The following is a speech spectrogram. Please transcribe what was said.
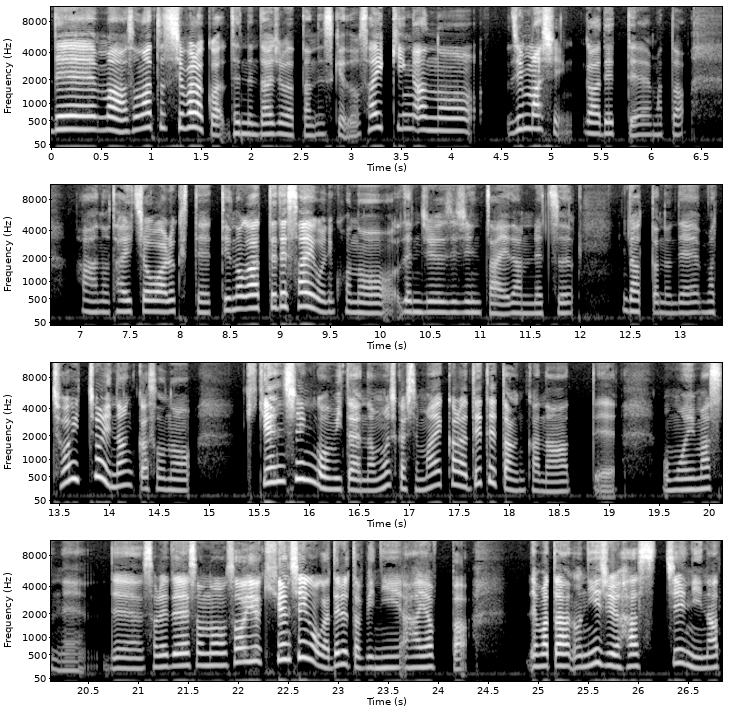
でまあその後しばらくは全然大丈夫だったんですけど最近あのジンマシンが出てまたあの体調悪くてっていうのがあってで最後にこの前十字靭帯断裂だったので、まあ、ちょいちょいなんかその危険信号みたいなもしかして前から出てたんかなって思いますね。でそれでそのそういう危険信号が出るたびにああやっぱでまたあの28になっ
